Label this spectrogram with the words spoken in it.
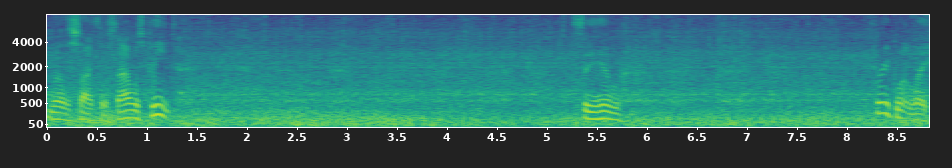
another cyclist. That was Pete. See him frequently.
